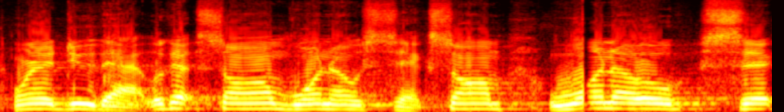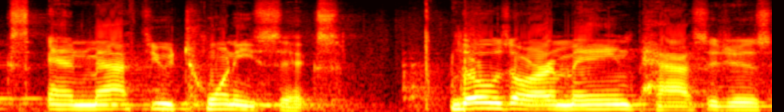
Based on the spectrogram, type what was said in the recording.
We're going to do that. Look at Psalm 106, Psalm 106 and Matthew 26. Those are our main passages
